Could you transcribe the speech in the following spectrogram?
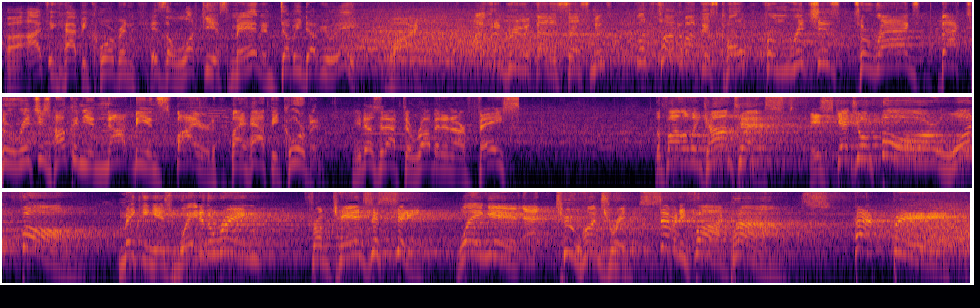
Uh, I think Happy Corbin is the luckiest man in WWE. Why? I would agree with that assessment. Let's talk about this, Cole. From riches to rags, back to riches. How can you not be inspired by Happy Corbin? He doesn't have to rub it in our face. The following contest is scheduled for one fall. Making his way to the ring from Kansas City, weighing in at 275 pounds, Happy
